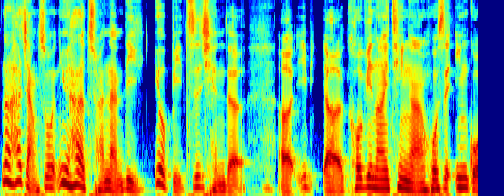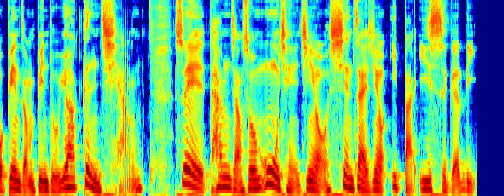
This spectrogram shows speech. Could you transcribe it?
那他讲说，因为它的传染力又比之前的呃一呃 COVID-19 啊，或是英国变种病毒又要更强，所以他们讲说，目前已经有现在已经有一百一十个例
